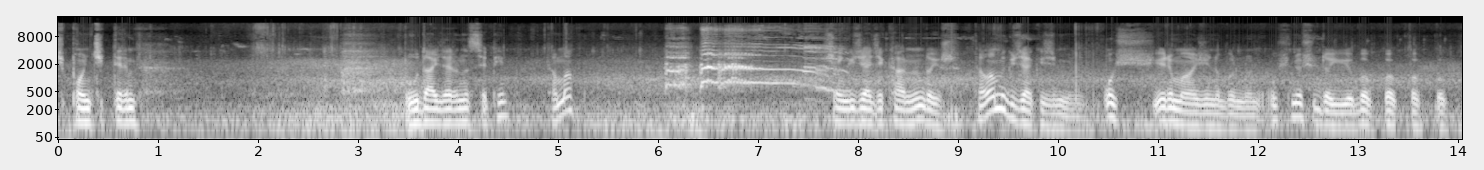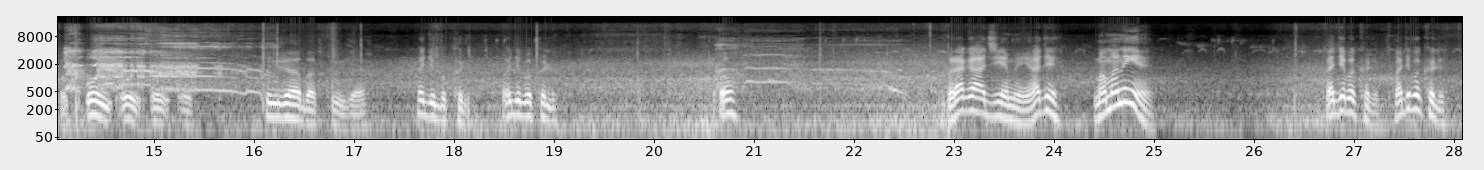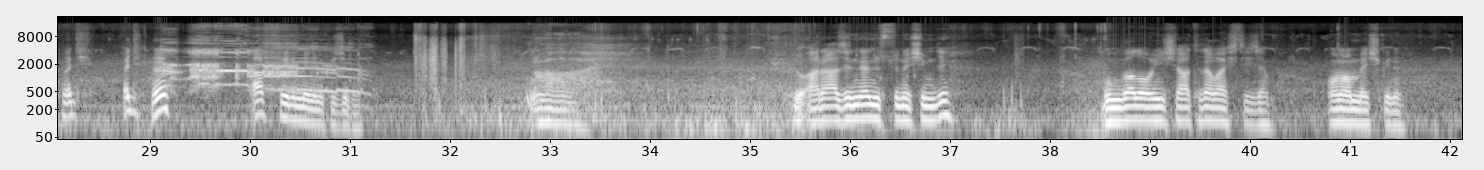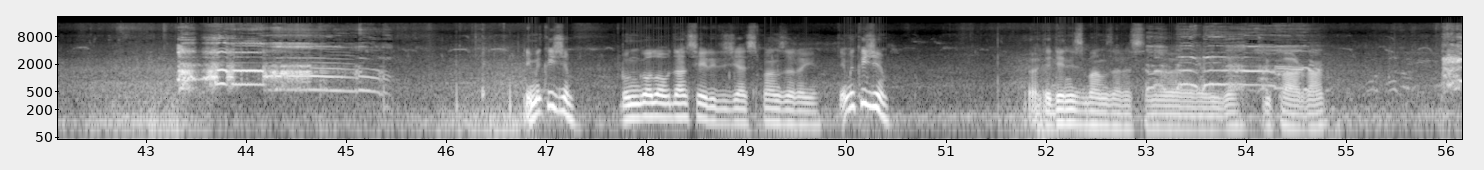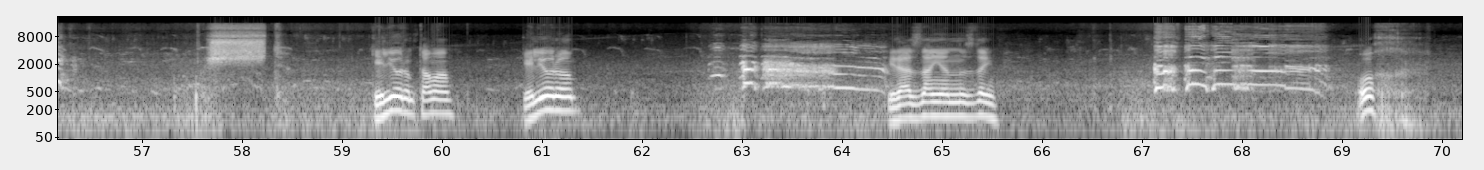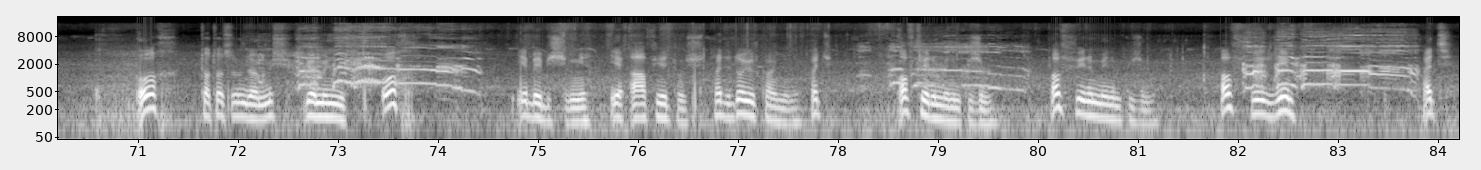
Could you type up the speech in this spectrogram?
Şu ponçiklerim buğdaylarını sepeyim. Tamam. Sen güzelce karnını doyur. Tamam mı güzel kızım benim? Oş yerim ağacını burnunu. Oş nasıl dayıyor bak bak bak bak bak. Oy oy oy oy. Kuyruğa bak kuyruğa. Hadi bakalım. Hadi bakalım. Oh. Bırak ağacı yemeği hadi. Mamanı ye. Hadi bakalım. Hadi bakalım. Hadi. Hadi. Ha? Aferin benim kızıma. Ah. Şu arazinin üstüne şimdi bungalov inşaatına başlayacağım. 10-15 günü. Değil mi kızım? Bungalovdan seyredeceğiz manzarayı. Değil mi kızım? Böyle deniz manzarasını böyle yukarıdan. Geliyorum tamam. Geliyorum. Birazdan yanınızdayım. Oh. Oh. Totosunu dönmüş, gömülmüş. Oh. Ye bebişim ye. Ye afiyet olsun. Hadi doyur karnını. Hadi. Aferin benim kızım. Aferin benim kızım. Aferin. Hadi.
